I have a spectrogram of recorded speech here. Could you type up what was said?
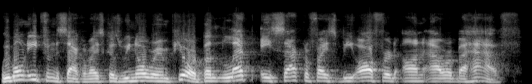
We won't eat from the sacrifice because we know we're impure, but let a sacrifice be offered on our behalf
